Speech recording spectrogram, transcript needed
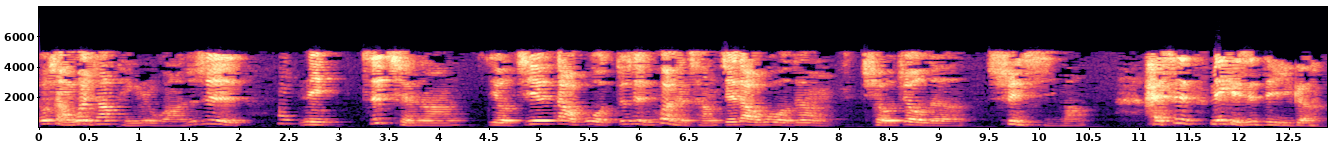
我想问一下平如啊，就是哎你之前呢有接到过，就是会很常接到过这种求救的讯息吗？还是 Miki 是第一个？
